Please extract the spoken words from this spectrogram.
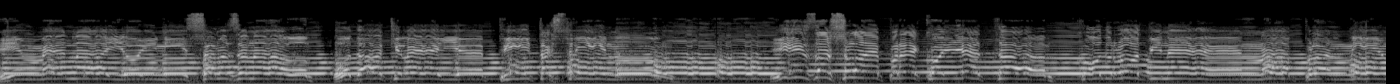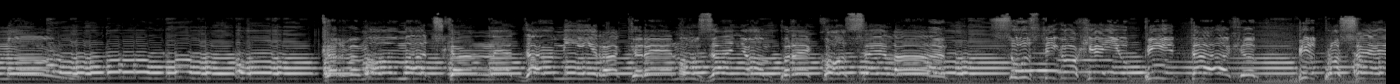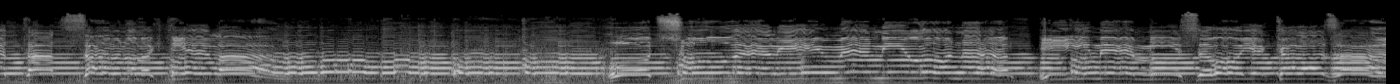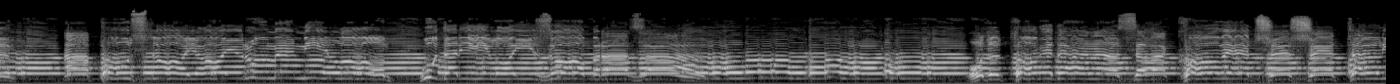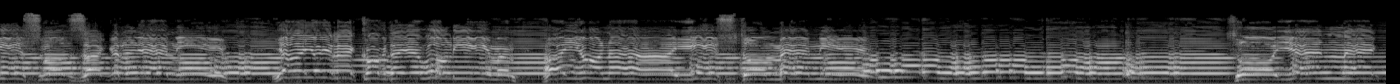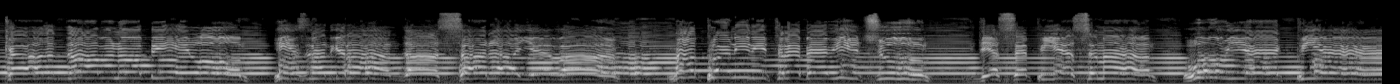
Imena joj nisam znao, odakle je pitak strinu. Izašla je preko ljeta kod rodbine na planinu. Krv momačka ne da mira, krenu za njom preko sela. Sustigohe ju pitah, bil prošetat udarilo iz obraza. Od tog dana svako gdje se pjesma uvijek pjeva.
